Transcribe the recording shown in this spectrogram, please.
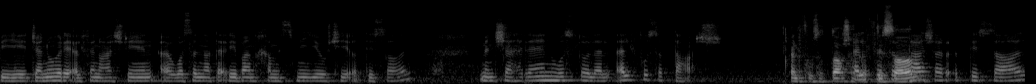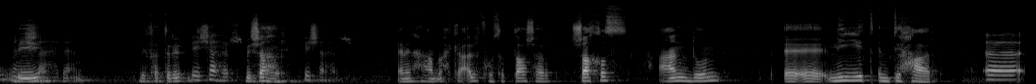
بجانوري 2020 آه، وصلنا تقريبا 500 وشي اتصال. من شهرين وصلوا لل 1016 1016 اتصال؟ 1016 اتصال من ب- شهرين. بفترة؟ بشهر. بشهر. بشهر. يعني نحن عم نحكي 1016 شخص عندهم آه، آه، نية انتحار. آه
